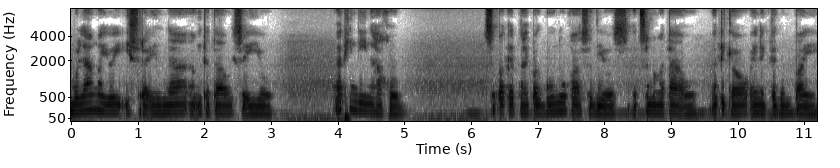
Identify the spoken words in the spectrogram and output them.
Mula ngayon Israel na ang itatawag sa iyo at hindi na Jacob sapagkat nakipagbuno ka sa Diyos at sa mga tao at ikaw ay nagtagumpay.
